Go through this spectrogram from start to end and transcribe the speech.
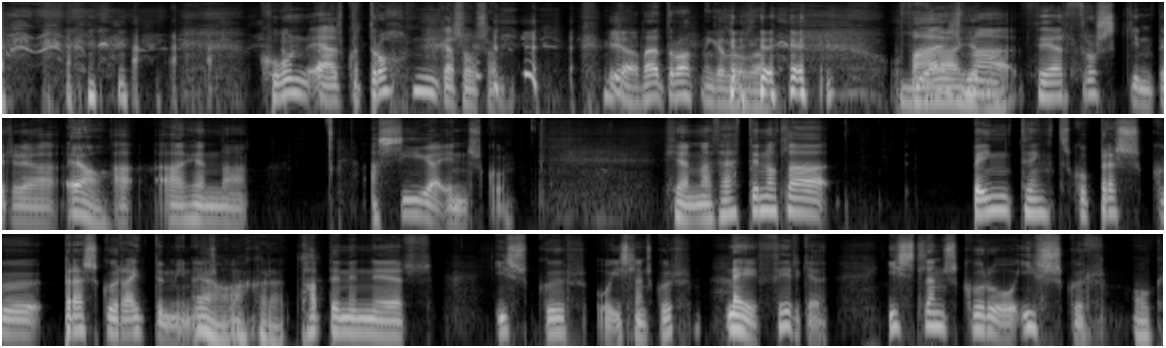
Kon, eða sko drottningasósan. Já, það er drottningasósan. Og það Já, er svona hérna. þegar þroskin byrjar að hérna að síga inn sko. Hérna þetta er náttúrulega beintengt sko bresku bresku rætum mín sko. pappi minn er ískur og íslenskur nei, fyrirgeð, íslenskur og írskur, Ok,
